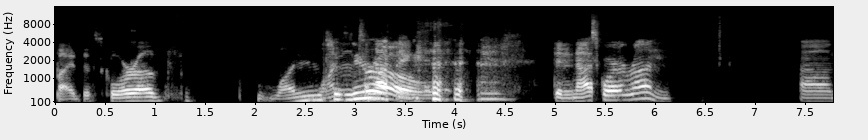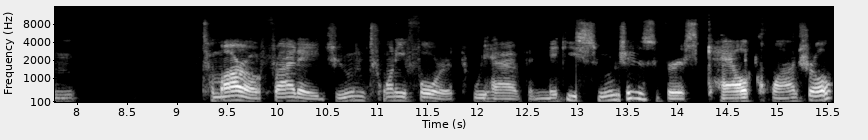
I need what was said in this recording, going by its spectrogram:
by the score of one, one to to zero. nothing. they did not score a run. Um, tomorrow, Friday, June twenty fourth, we have Nikki Smooches versus Cal Quantrill.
